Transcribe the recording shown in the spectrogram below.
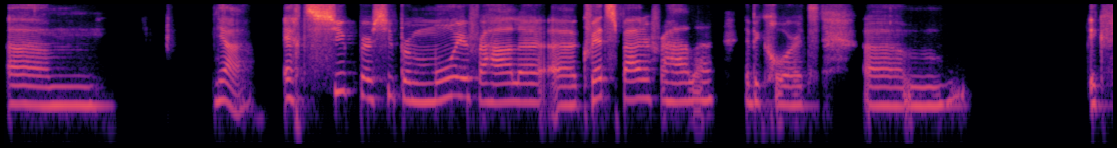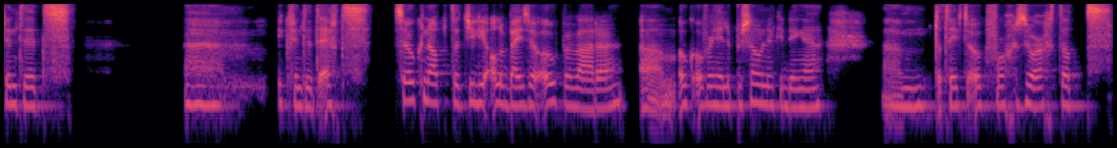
Um, ja, echt super, super mooie verhalen, uh, kwetsbare verhalen heb ik gehoord. Um, ik vind het, uh, ik vind het echt zo knap dat jullie allebei zo open waren, um, ook over hele persoonlijke dingen. Dat heeft er ook voor gezorgd dat,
